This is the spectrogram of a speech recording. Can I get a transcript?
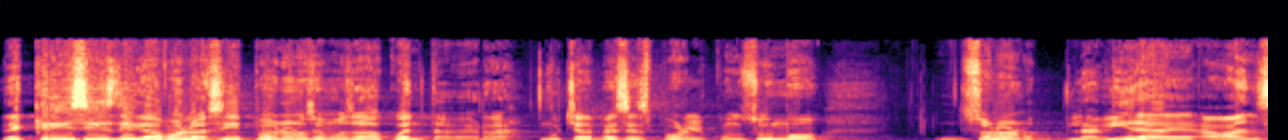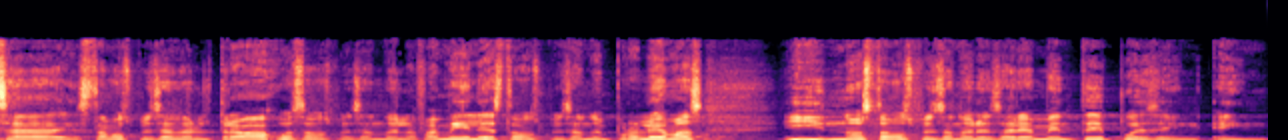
de crisis, digámoslo así, pero no nos hemos dado cuenta, ¿verdad? Muchas veces por el consumo solo la vida avanza, estamos pensando en el trabajo, estamos pensando en la familia, estamos pensando en problemas y no estamos pensando necesariamente pues en, en,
